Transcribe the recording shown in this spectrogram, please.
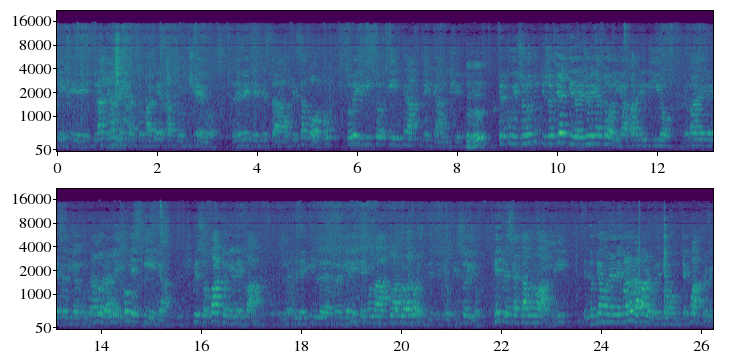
che eh, durante la messa insomma lei ha fatto il cielo, vedete questa, questa foto dove Cristo entra nel calice. Uh mhm. -huh. Per cui sono tutti soggetti della religione cattolica, Padre Dio, Madre Teresa di Calcutta. Allora lei come spiega questo fatto che lei fa il, il, praticamente con la, con la Polaroid, che l'ho visto io, mentre scattavano altri, se dobbiamo prendere panorama lo prendiamo tutti e quattro per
